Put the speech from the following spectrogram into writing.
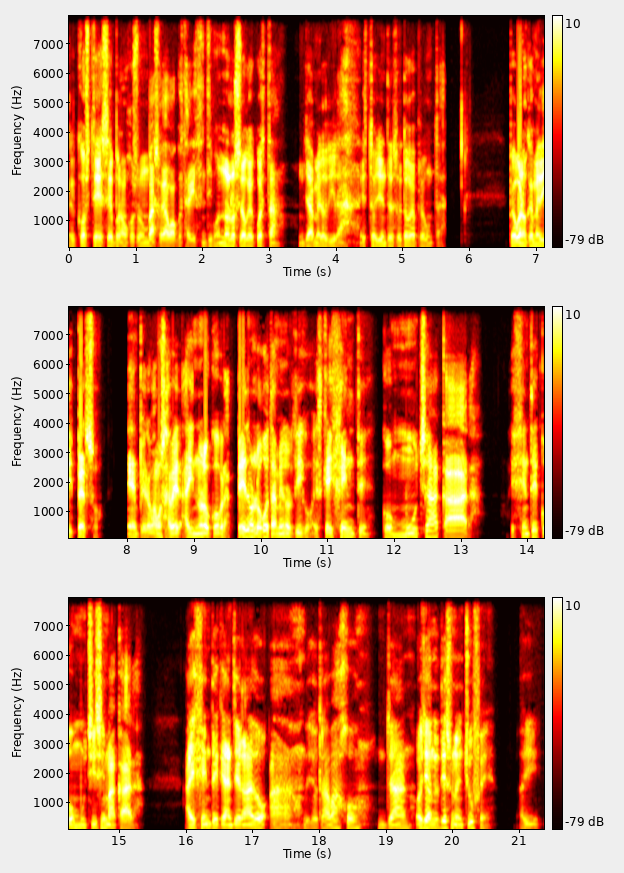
el coste ese, pues a lo mejor un vaso de agua cuesta 10 céntimos. No lo sé lo que cuesta, ya me lo dirá. Este oyente se lo tengo que preguntar. Pero bueno, que me disperso. Eh, pero vamos a ver, ahí no lo cobra. Pero luego también os digo, es que hay gente con mucha cara. Hay gente con muchísima cara. Hay gente que han llegado a donde yo trabajo, ya, oye, ¿dónde tienes un enchufe? Ahí.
